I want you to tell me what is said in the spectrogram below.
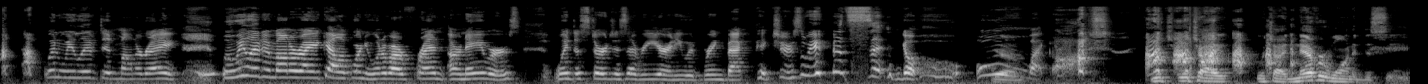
when we lived in Monterey, when we lived in Monterey, California, one of our friend, our neighbors, went to Sturgis every year, and he would bring back pictures. We would sit and go, "Oh Yeah. my gosh!" which which I which I never wanted to see.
